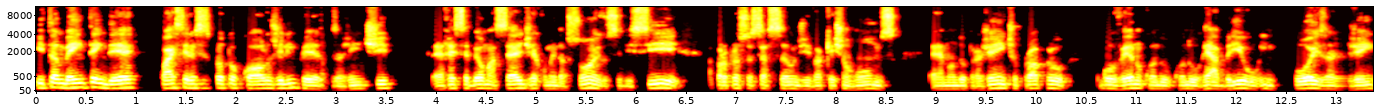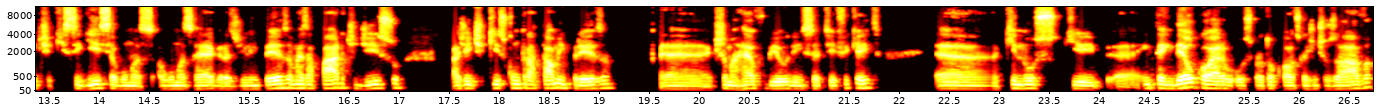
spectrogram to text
e também entender quais seriam esses protocolos de limpeza. A gente é, recebeu uma série de recomendações do CDC, a própria associação de Vacation Homes é, mandou para a gente, o próprio o governo, quando, quando reabriu, impôs a gente que seguisse algumas, algumas regras de limpeza, mas a parte disso, a gente quis contratar uma empresa é, que chama Health Building Certificate, é, que nos que é, entendeu qual eram os protocolos que a gente usava,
